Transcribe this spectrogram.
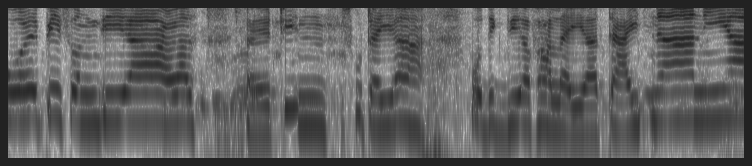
ওই পিছন দিয়া টিন ছুটাইয়া, ওদিক দিয়া ফালাইয়া টাইট না নিয়া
